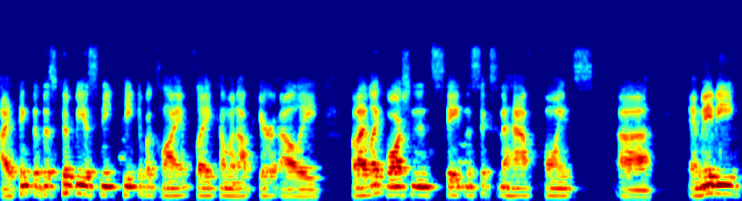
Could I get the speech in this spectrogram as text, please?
I think that this could be a sneak peek of a client play coming up here, Ali. But I like Washington State in the six and a half points, uh, and maybe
